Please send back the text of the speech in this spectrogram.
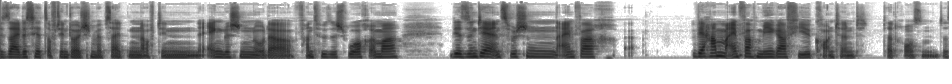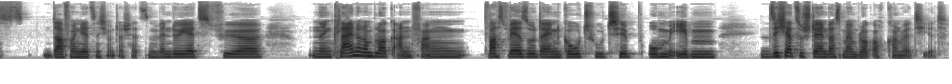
sei das jetzt auf den deutschen Webseiten, auf den englischen oder französisch, wo auch immer, wir sind ja inzwischen einfach, wir haben einfach mega viel Content da draußen. Das darf man jetzt nicht unterschätzen. Wenn du jetzt für einen kleineren Blog anfangen, was wäre so dein Go-To-Tipp, um eben sicherzustellen, dass mein Blog auch konvertiert?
